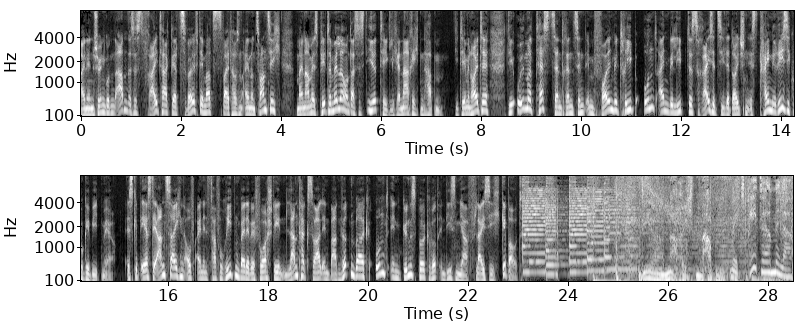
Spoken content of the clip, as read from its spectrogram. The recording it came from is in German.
Einen schönen guten Abend. Es ist Freitag, der 12. März 2021. Mein Name ist Peter Miller und das ist Ihr täglicher Nachrichtenhappen. Die Themen heute. Die Ulmer Testzentren sind im vollen Betrieb und ein beliebtes Reiseziel der Deutschen ist kein Risikogebiet mehr. Es gibt erste Anzeichen auf einen Favoriten bei der bevorstehenden Landtagswahl in Baden-Württemberg und in Günzburg wird in diesem Jahr fleißig gebaut. Der Nachrichtenhappen mit Peter Miller.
